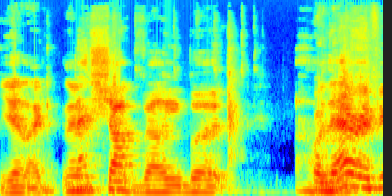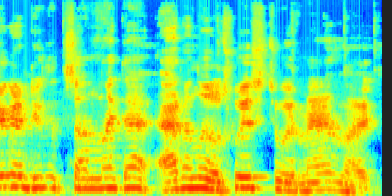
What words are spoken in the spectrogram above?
Yeah, like Not shock value, but oh, Or that, or if you're gonna do something like that, add a little twist to it, man. Like,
